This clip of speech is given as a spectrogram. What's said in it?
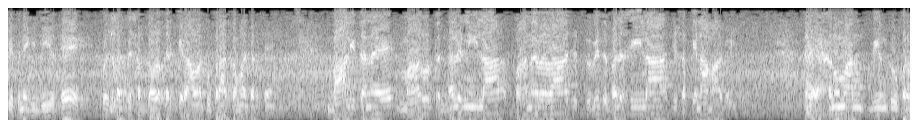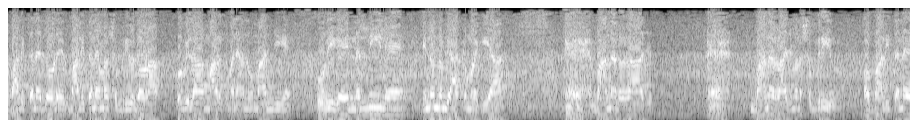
जितने की वीर थे, वो सब के सब दौड़ करके रावण के ऊपर आक्रमण करते हैं। बाल तनय, मारुत नल नीला, बानर राज, दुविध बलशीला, ये सबके नाम आ गई हनुमान भी उनके ऊपर बालितने दौड़े बालितने में सुग्रीव दौड़ा, वो भी मारुत मैंने हनुमान जी है, वो भी गए, नलनील है, इन्होंने भी आक्रमण किया। बानर राज बानर राज मैंने सुग्रीव और बालितने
